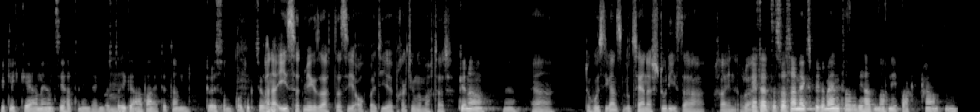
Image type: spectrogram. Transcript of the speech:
wirklich gerne und sie hat dann in der Industrie gearbeitet, an größeren Produktionen. Anais hat mir gesagt, dass sie auch bei dir Praktikum gemacht hat. Genau, ja. Ja. Du holst die ganzen Luzerner Studis da rein, oder? Ja, das war so ein Experiment, also wir hatten noch nie Praktikanten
